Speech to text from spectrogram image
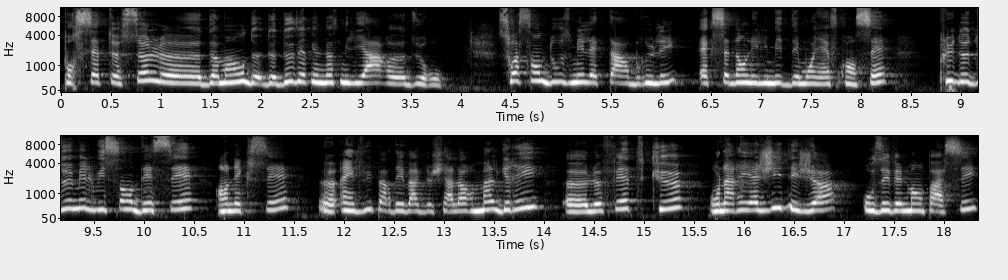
pour cette seule demande de 2,9 milliards d'euros. 72 000 hectares brûlés, excédant les limites des moyens français, plus de 2800 décès en excès euh, induits par des vagues de chaleur, malgré euh, le fait que on a réagi déjà aux événements passés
